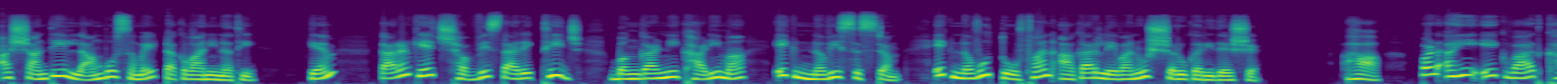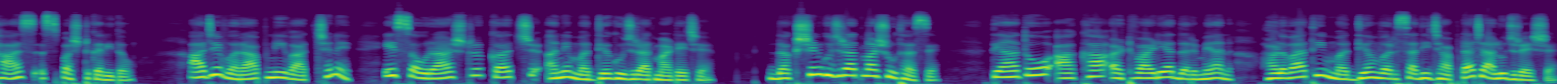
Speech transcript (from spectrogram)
આ શાંતિ લાંબો સમય ટકવાની નથી. કેમ? કારણ કે છવ્વીસ તારીખથી જ બંગાળની ખાડીમાં એક નવી સિસ્ટમ, એક નવું તોફાન આકાર લેવાનું શરૂ કરી દેશે. હા, પણ અહીં એક વાત ખાસ સ્પષ્ટ કરી દઉં. આજે વરાપની વાત છે ને, એ સૌરાષ્ટ્ર, કચ્છ અને મધ્ય ગુજરાત માટે છે. દક્ષિણ ગુજરાતમાં શું થશે? ત્યાં તો આખા અઠવાડિયા દરમિયાન હળવાથી મધ્યમ વરસાદી ઝાપટા ચાલુ જ રહેશે.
